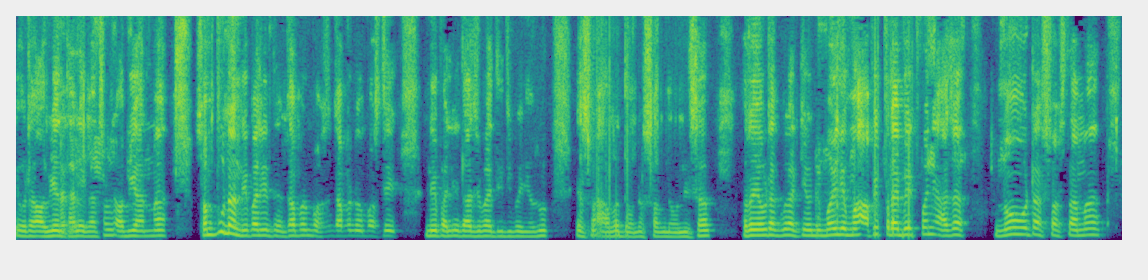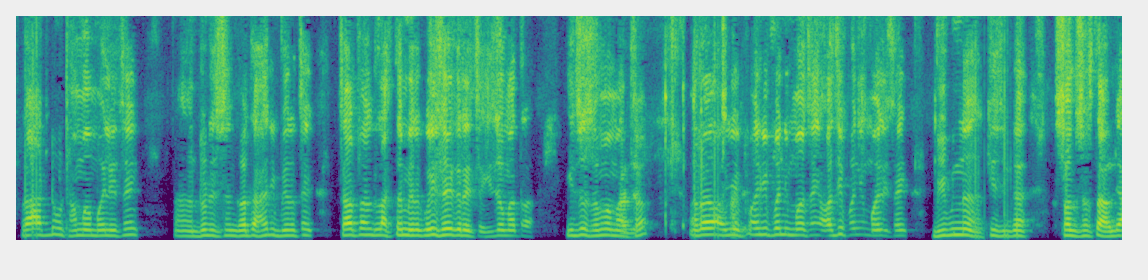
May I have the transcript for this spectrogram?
एउटा अभियान थालेका छौँ। अभियानमा सम्पूर्ण नेपाली जापान बस् जापानमा बस्ने नेपाली दाजुभाइ दिदीबहिनीहरू यसमा आबद्ध हुन सक्नुहुनेछ। र एउटा कुरा के भने मैले म आफै प्राइभेट पनि आज नौवटा संस्थामा र आठ नौ ठाउँमा मैले चाहिँ डोनेसन गर्दाखेरि मेरो चाहिँ चार पाँच लाख त मेरो गइसकेको रहेछ हिजो मात्र हिजोसम्म मात्र। र अहिले अहिले पनि म चाहिँ अझै पनि मैले चाहिँ विभिन्न किसिमका सङ्घ संस्थाहरूले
